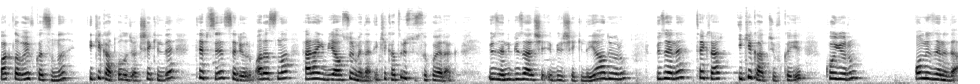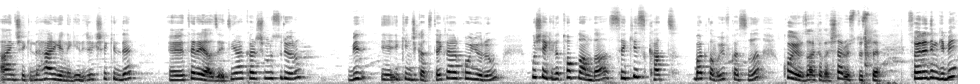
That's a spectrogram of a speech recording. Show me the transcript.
baklava yufkasını 2 kat olacak şekilde tepsiye seriyorum. Arasına herhangi bir yağ sürmeden 2 katı üst üste koyarak Üzerini güzel bir şekilde yağlıyorum. Üzerine tekrar iki kat yufkayı koyuyorum. Onun üzerine de aynı şekilde her yerine gelecek şekilde e, tereyağı zeytinyağı karışımını sürüyorum. Bir e, ikinci katı tekrar koyuyorum. Bu şekilde toplamda 8 kat baklava yufkasını koyuyoruz arkadaşlar üst üste. Söylediğim gibi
